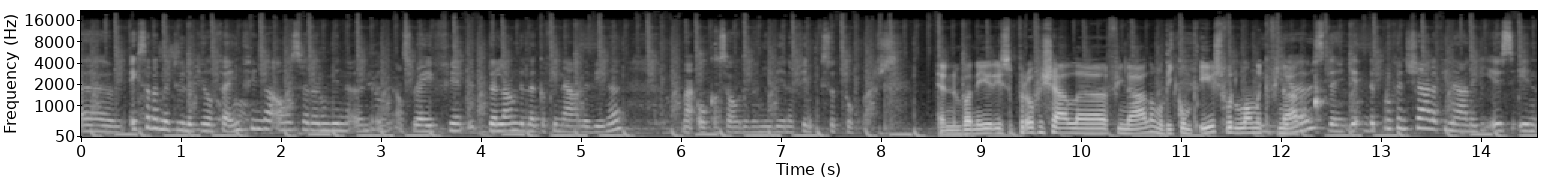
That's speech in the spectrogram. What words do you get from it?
Uh, ik zou het natuurlijk heel fijn vinden als, er een, een, een als wij de landelijke finale winnen. Maar ook al zouden we niet winnen, vind ik ze toppers. En wanneer is de provinciale finale? Want die komt eerst voor de landelijke finale. Juist, de, de provinciale finale die is in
